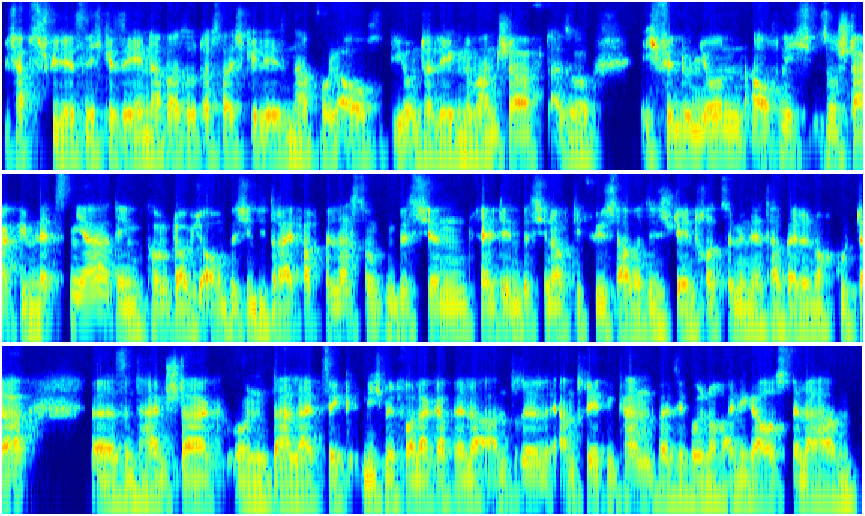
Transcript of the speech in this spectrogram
ich habe das Spiel jetzt nicht gesehen, aber so das, was ich gelesen habe, wohl auch die unterlegene Mannschaft. Also ich finde Union auch nicht so stark wie im letzten Jahr. Den kommt, glaube ich, auch ein bisschen die Dreifachbelastung ein bisschen, fällt denen ein bisschen auf die Füße, aber sie stehen trotzdem in der Tabelle noch gut da. Äh, sind heimstark und da Leipzig nicht mit voller Kapelle antre antreten kann, weil sie wohl noch einige Ausfälle haben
